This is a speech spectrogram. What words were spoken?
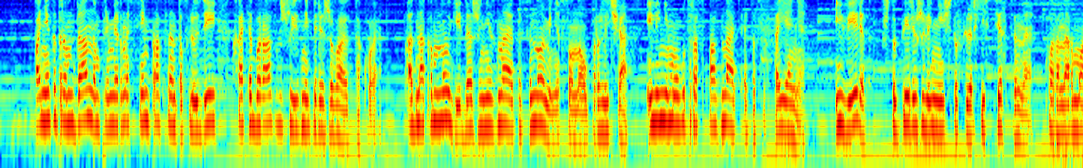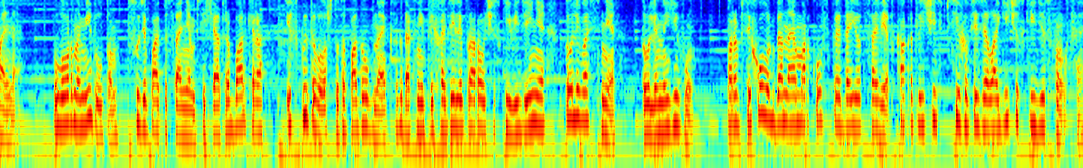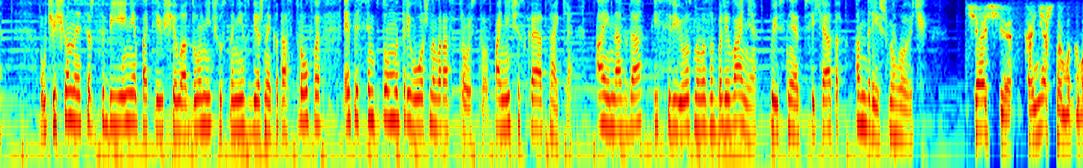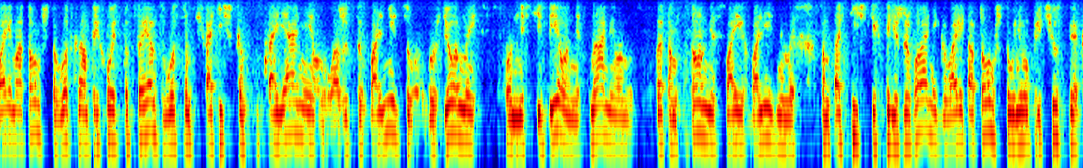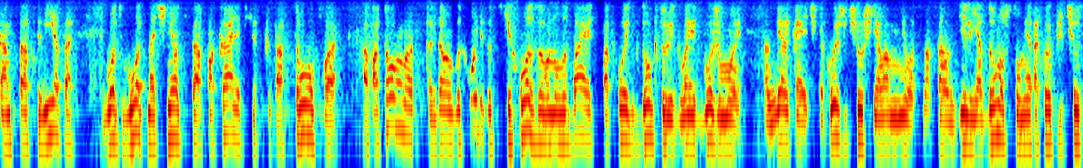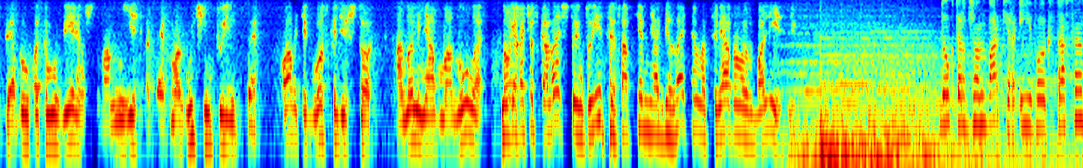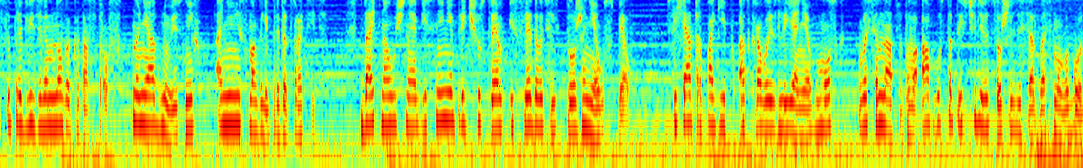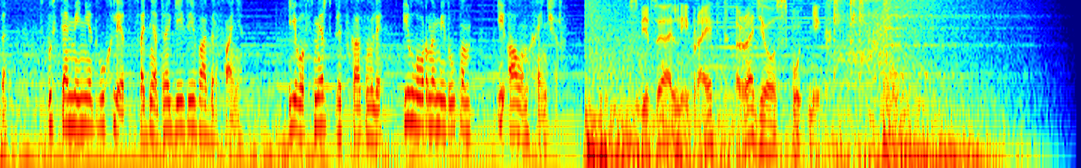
По некоторым данным, примерно 7% людей хотя бы раз в жизни переживают такое – Однако многие даже не знают о феномене сонного паралича или не могут распознать это состояние и верят, что пережили нечто сверхъестественное, паранормальное. Лорна Миддлтон, судя по описаниям психиатра Баркера, испытывала что-то подобное, когда к ней приходили пророческие видения то ли во сне, то ли наяву. Парапсихолог Даная Марковская дает совет, как отличить психофизиологические дисфункции – Учащенное сердцебиение, потеющие ладони, чувство неизбежной катастрофы – это симптомы тревожного расстройства, панической атаки, а иногда и серьезного заболевания, поясняет психиатр Андрей Шмилович чаще, конечно, мы говорим о том, что вот к нам приходит пациент в остром психотическом состоянии, он ложится в больницу, возбужденный, он не в себе, он не с нами, он в этом сонме своих болезненных фантастических переживаний говорит о том, что у него предчувствие конца света – вот-вот начнется апокалипсис, катастрофа. А потом, когда он выходит из психоза, он улыбается, подходит к доктору и говорит, боже мой, Андрей Аркадьевич, какой же чушь я вам нес. На самом деле я думал, что у меня такое предчувствие, я был в этом уверен, что вам не есть какая-то могучая интуиция. Слава тебе, Господи, что оно меня обмануло. Но я хочу сказать, что интуиция совсем не обязательно связана с болезнью. Доктор Джон Баркер и его экстрасенсы предвидели много катастроф, но ни одну из них они не смогли предотвратить. Дать научное объяснение предчувствиям исследователь тоже не успел. Психиатр погиб от кровоизлияния в мозг 18 августа 1968 года, спустя менее двух лет со дня трагедии в Аберфане. Его смерть предсказывали и Лорна Миддлтон, и Алан Хенчер. Специальный проект «Радио Спутник».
